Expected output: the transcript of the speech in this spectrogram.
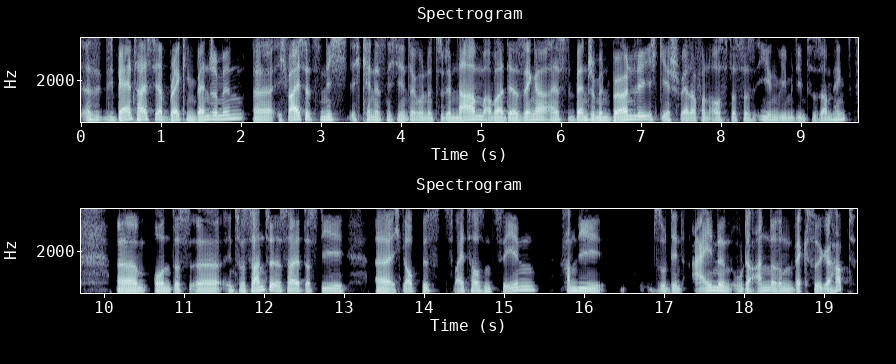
also die Band heißt ja Breaking Benjamin. Äh, ich weiß jetzt nicht, ich kenne jetzt nicht die Hintergründe zu dem Namen, aber der Sänger heißt Benjamin Burnley. Ich gehe schwer davon aus, dass das irgendwie mit ihm zusammenhängt. Ähm, und das äh, Interessante ist halt, dass die, äh, ich glaube, bis 2010 haben die so den einen oder anderen Wechsel gehabt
